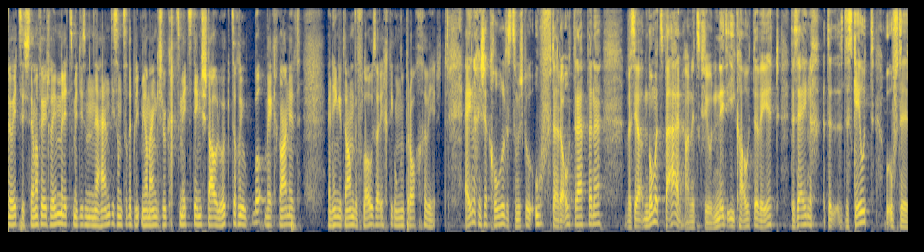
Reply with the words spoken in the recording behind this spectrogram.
du, jetzt ist es ja noch viel schlimmer, jetzt mit unseren Handys und so, da bleibt man ja manchmal wirklich mit drin stehen und schaut so ein bisschen, boah, merkt gar nicht, wenn hinter dran der Flow so richtig unterbrochen wird. Eigentlich ist ja cool, dass zum Beispiel auf den Rolltreppen, was ja nur zu Bern, habe ich das Gefühl, nicht eingehalten wird, dass eigentlich, das gilt, auf der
